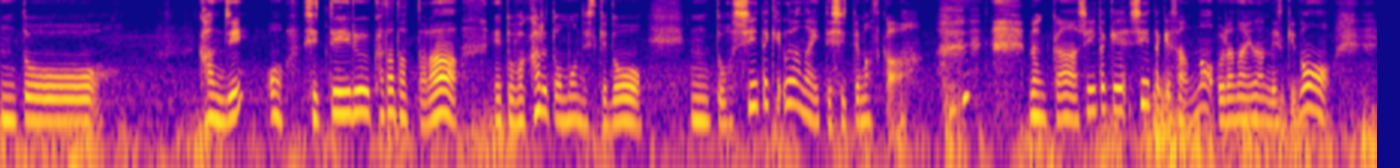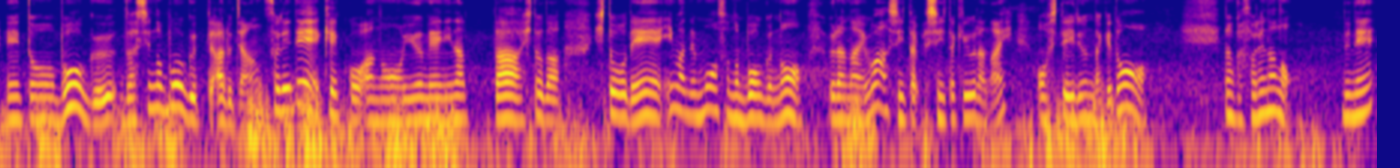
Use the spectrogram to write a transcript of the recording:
うんと感じを知っている方だったら、えー、と分かると思うんですけどうんと椎茸占いって知ってますか？なんかしいたけしいたけさんの占いなんですけど、えーと、防具雑誌の防具ってあるじゃん？それで結構あの有名になった人だ人で今でもその防具の占いはしいたけ占いをしているんだけどなんかそれなの。でね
